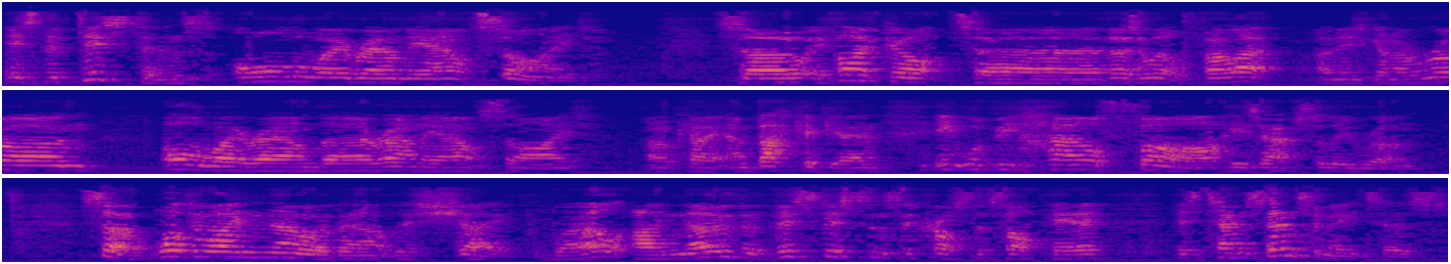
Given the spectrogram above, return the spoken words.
is the distance all the way around the outside. So if I've got, uh, there's a little fella, and he's going to run all the way around there, around the outside, okay, and back again, it would be how far he's actually run. So, what do I know about this shape? Well, I know that this distance across the top here is 10 centimetres,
